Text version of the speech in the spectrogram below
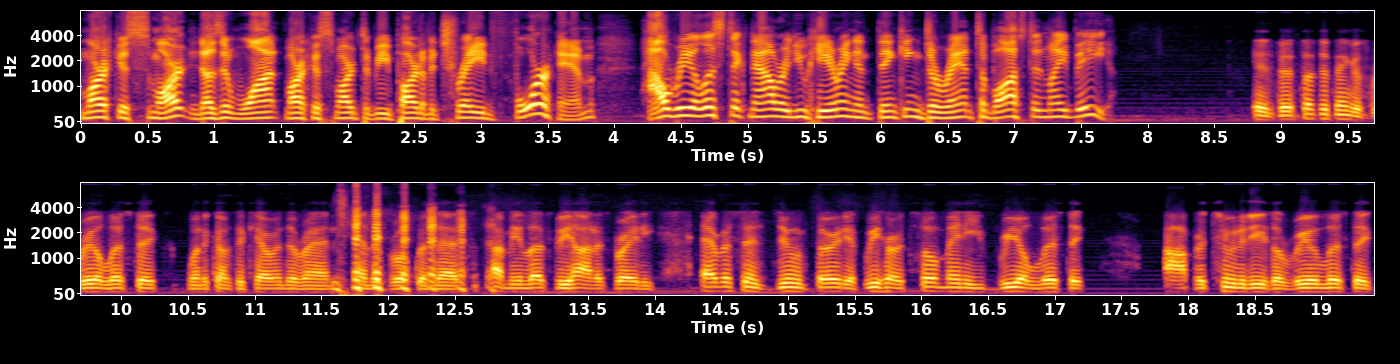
Marcus Smart and doesn't want Marcus Smart to be part of a trade for him. How realistic now are you hearing and thinking Durant to Boston might be? Is there such a thing as realistic when it comes to Kevin Durant and the Brooklyn Nets? I mean, let's be honest, Brady. Ever since June 30th, we heard so many realistic opportunities or realistic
